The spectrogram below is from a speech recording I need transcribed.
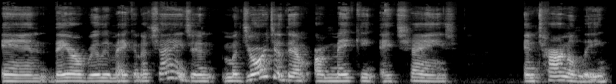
and they are really making a change. And majority of them are making a change internally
